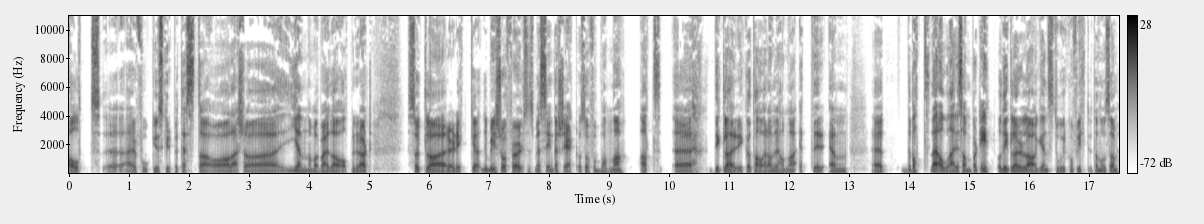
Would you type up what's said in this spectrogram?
alt er fokusgruppetesta og det er så gjennomarbeida og alt mulig rart, så klarer de ikke De blir så følelsesmessig engasjert og så forbanna at eh, de klarer ikke å ta hverandre i handa etter en eh, debatt der alle er i samme parti. Og de klarer å lage en stor konflikt ut av noe som,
